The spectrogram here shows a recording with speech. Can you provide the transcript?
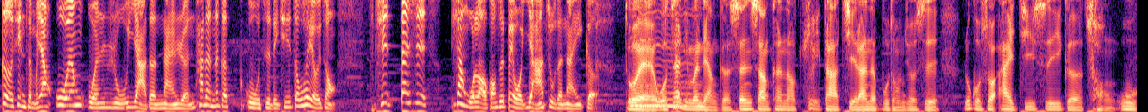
个性怎么样温文儒雅的男人，他的那个骨子里其实都会有一种，其实但是像我老公就是被我压住的那一个。对，我在你们两个身上看到最大截然的不同就是，如果说爱姬是一个宠物。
